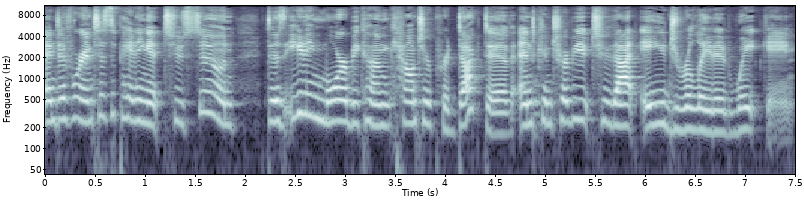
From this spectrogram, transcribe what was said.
And if we're anticipating it too soon, does eating more become counterproductive and contribute to that age related weight gain?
